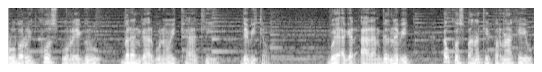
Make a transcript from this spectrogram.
ڕوبەڕووی کۆسپ و ڕێگر و بەرەنگاربوونەوەی کاتی دەبیتەوە بۆیە ئەگەر ئارامگر نەبیت ئەو کۆسپانە تێپەڕ ناکەی و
